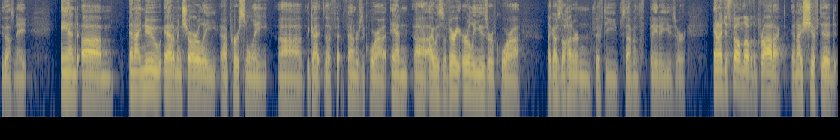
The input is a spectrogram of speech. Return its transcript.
2008. And, um, and I knew Adam and Charlie uh, personally, uh, the guy, the f- founders of Quora, and uh, I was a very early user of Quora. Like I was the 157th beta user. and I just fell in love with the product, and I shifted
